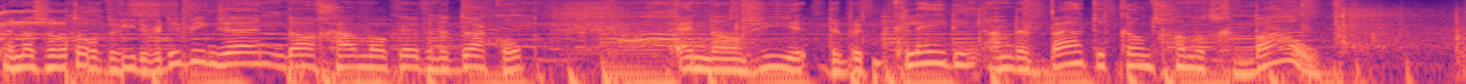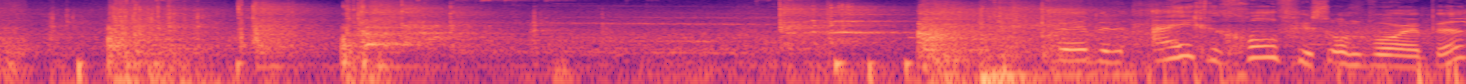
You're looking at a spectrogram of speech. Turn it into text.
En als we dan toch op de vierde verdieping zijn, dan gaan we ook even het dak op. En dan zie je de bekleding aan de buitenkant van het gebouw. Hebben eigen golfjes ontworpen.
